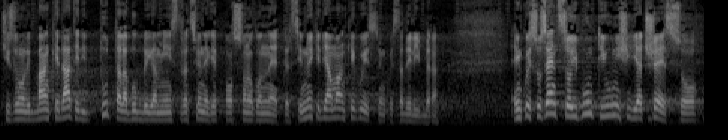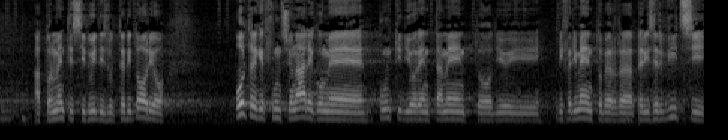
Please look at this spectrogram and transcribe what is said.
ci sono le banche dati di tutta la pubblica amministrazione che possono connettersi e noi chiediamo anche questo in questa delibera. E in questo senso i punti unici di accesso attualmente istituiti sul territorio oltre che funzionare come punti di orientamento, di riferimento per, per i servizi,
